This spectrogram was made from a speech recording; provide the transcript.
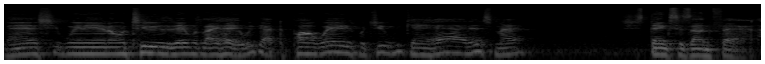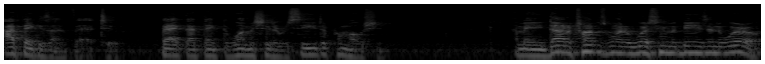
man, she went in on Tuesday. They was like, hey, we got to part ways with you. We can't have this, man. She thinks it's unfair. I think it's unfair too. In fact, I think the woman should have received a promotion. I mean, Donald Trump is one of the worst human beings in the world.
